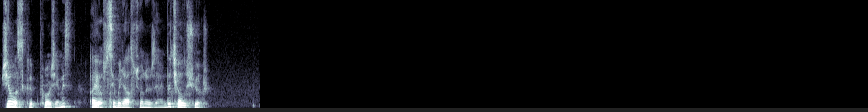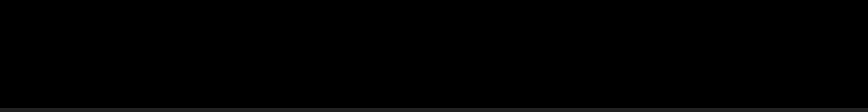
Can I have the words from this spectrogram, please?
JavaScript projemiz iOS simülasyonu üzerinde çalışıyor.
